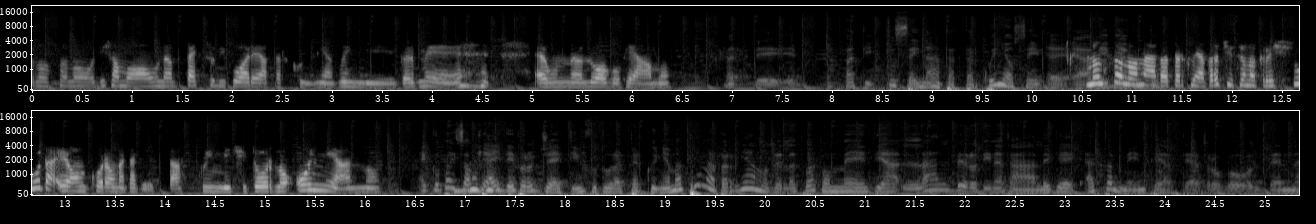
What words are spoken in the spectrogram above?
sono, sono diciamo ho un pezzo di cuore a Tarquinia, quindi per me è un luogo che amo. Ma te- infatti tu sei nata a Tarquinia o sei... eh, Non sono avuto- nata a Tarquinia, però ci sono cresciuta e ho ancora una casetta, quindi ci torno ogni anno. Ecco, poi so che hai dei progetti in futuro a Tarquinia, ma prima parliamo della tua commedia L'albero di Natale, che attualmente è al Teatro Golden.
